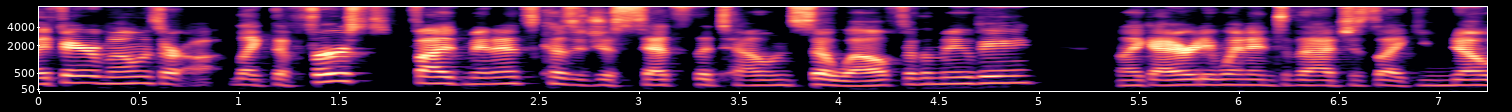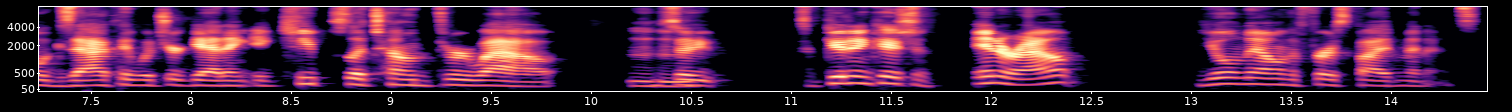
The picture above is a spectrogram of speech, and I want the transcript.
my favorite moments are uh, like the first five minutes because it just sets the tone so well for the movie. Like I already went into that, just like you know exactly what you're getting. It keeps the tone throughout. Mhm. So it's a good indication. In or out, you'll know in the first five minutes.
